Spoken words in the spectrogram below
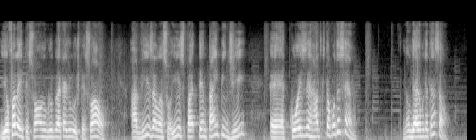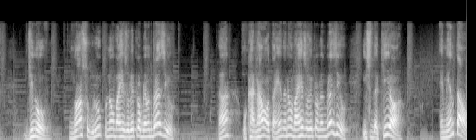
E eu falei, pessoal, no grupo do Ecard Luxo, pessoal, a Visa lançou isso para tentar impedir é, coisas erradas que estão acontecendo. Não deram muita atenção. De novo, nosso grupo não vai resolver problema do Brasil. Tá? O canal Alta Renda não vai resolver problema do Brasil. Isso daqui, ó, é mental.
